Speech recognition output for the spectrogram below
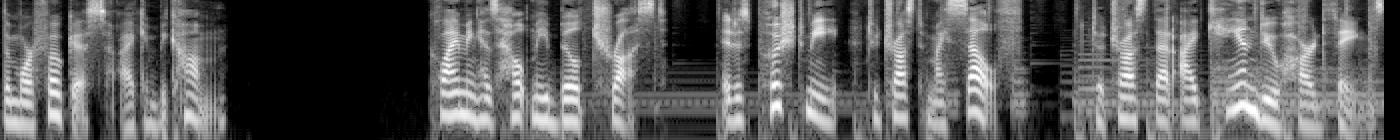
the more focused I can become. Climbing has helped me build trust. It has pushed me to trust myself, to trust that I can do hard things,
